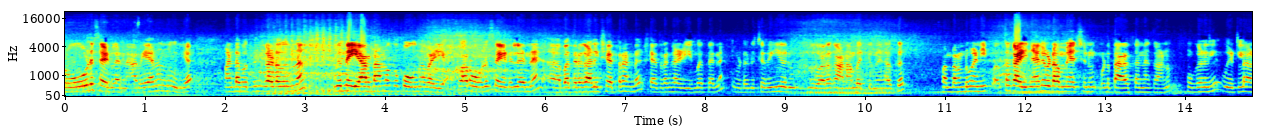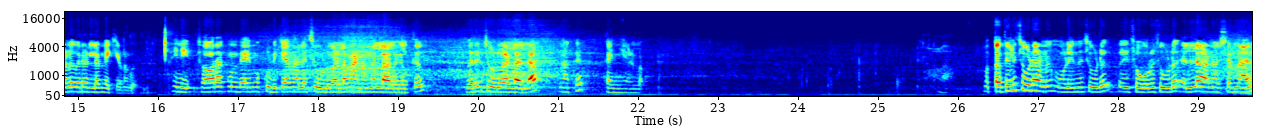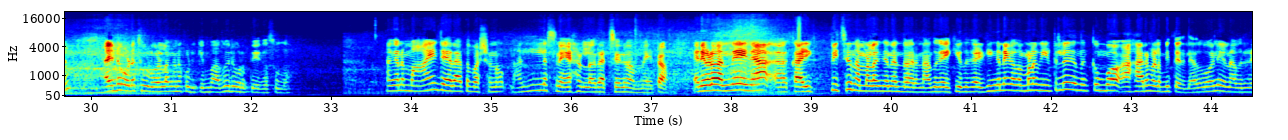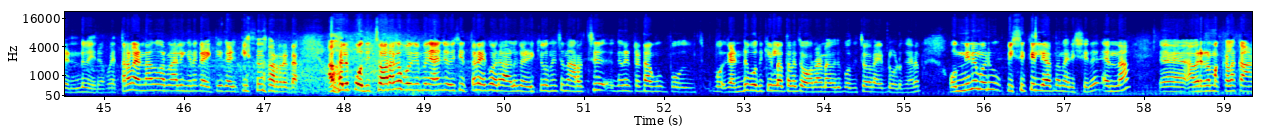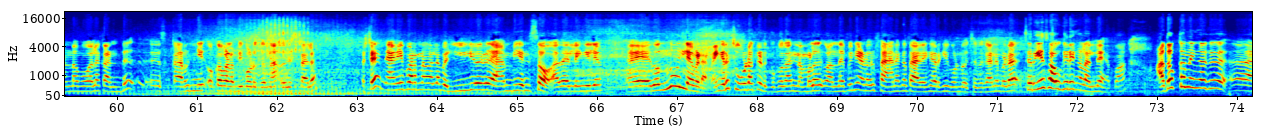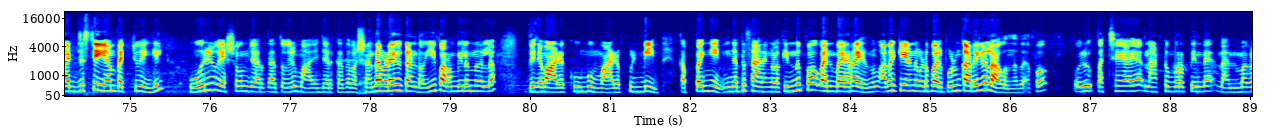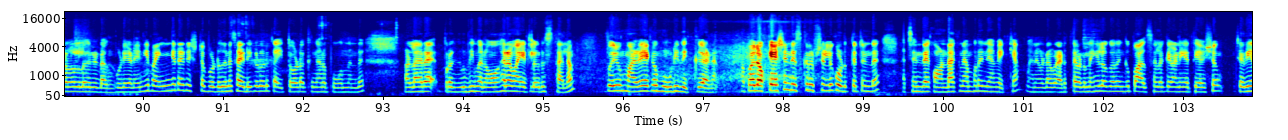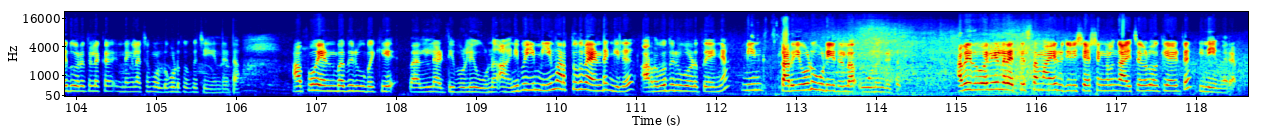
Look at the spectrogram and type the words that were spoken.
റോഡ് സൈഡിൽ തന്നെ. അറിയാനൊന്നുമില്ല. മണ്ഡപത്തിന് കടവുന്ന് ഇത് നെയ്യാർ ഡാമൊക്കെ പോകുന്ന വഴിയാണ് അപ്പോൾ ആ റോഡ് സൈഡിൽ തന്നെ ഭദ്രകാളി ക്ഷേത്രമുണ്ട്. ക്ഷേത്രം കഴിയുമ്പോൾ തന്നെ ഇവിടെ ഒരു ചെറിയൊരു ഇതുപോലെ കാണാൻ പറ്റും നിങ്ങൾക്ക്. പന്ത്രണ്ട് മണി ഒക്കെ കഴിഞ്ഞാൽ ഇവിടെ അമ്മയും അച്ഛനും ഇവിടെ താഴെ തന്നെ കാണും. മുകളിൽ വീട്ടിലാണ് ഇവരെല്ലാം വെക്കണത്. ഇനി ചോറൊക്കെ ഉണ്ടായുമ്പോൾ കുടിക്കാൻ നല്ല ചൂടുവെള്ളം വേണമെന്നുള്ള ആളുകൾക്ക് വെറും ചൂടുവെള്ളമല്ല നമുക്ക് കഞ്ഞിവെള്ളം. മൊത്തത്തിൽ ചൂടാണ്. മുകളിൽ നിന്ന് ചൂട് ചോറ് ചൂട് എല്ലാം ആണ്. പക്ഷെ എന്നാലും അതിന്റെ കൂടെ ചൂടുവെള്ളം അങ്ങനെ കുടിക്കുമ്പോൾ അതൊരു പ്രത്യേക സുഖം. അങ്ങനെ മായം ചേരാത്ത ഭക്ഷണവും നല്ല സ്നേഹമുള്ള ഒരു അച്ഛനും അമ്മയും കേട്ടോ. ഇവിടെ വന്നു കഴിഞ്ഞാൽ കഴിപ്പിച്ച് നമ്മളിങ്ങനെ എന്താ പറയുക അത് കഴിക്കും ഇത് കഴിക്കും ഇങ്ങനെയൊക്കെ നമ്മളെ വീട്ടിൽ നിൽക്കുമ്പോൾ ആഹാരം വിളമ്പി തരില്ല? അതുപോലെയാണ് അവർ രണ്ടുപേരും. അപ്പോൾ എത്ര വേണ്ടാന്ന് പറഞ്ഞാൽ ഇങ്ങനെ കഴിക്കുക കഴിക്കുക എന്ന് പറഞ്ഞിട്ട്. അതുപോലെ പൊതിച്ചോറൊക്കെ പൊതിയുമ്പോൾ ഞാൻ ചോദിച്ചു ഇത്രയൊക്കെ ഒരാൾ കഴിക്കുമോ എന്ന് വെച്ചാൽ നിറച്ച് ഇങ്ങനെ ഇട്ടിട്ട് രണ്ട് പൊതിക്കുള്ള അത്ര ചോറാണ് അവർ പൊതിച്ചോറായിട്ട് കൊടുക്കുക കാരണം ഒന്നിനും ഒരു പിശുക്കില്ലാത്ത മനുഷ്യർ. എന്നാൽ അവരുടെ മക്കളെ കാണുന്ന പോലെ കണ്ട് കറിഞ്ഞ് ഒക്കെ വിളമ്പി കൊടുക്കുന്ന ഒരു സ്ഥലം പക്ഷെ ഞാൻ ഈ പറഞ്ഞ പോലെ വലിയൊരു ആംബിയൻസോ അതല്ലെങ്കിൽ ഇതൊന്നുമില്ല ഇവിടെ. ഭയങ്കര ചൂടൊക്കെ എടുക്കും. ഇപ്പോൾ നമ്മൾ വന്ന പിന്നെയാണ് ഒരു ഫാനൊക്കെ താഴേക്ക് ഇറക്കി കൊണ്ടുവച്ചത് കാരണം ഇവിടെ ചെറിയ സൗകര്യങ്ങളല്ലേ? അപ്പം അതൊക്കെ നിങ്ങൾക്ക് അഡ്ജസ്റ്റ് ചെയ്യാൻ പറ്റുമെങ്കിൽ ഒരു വിഷവും ചേർക്കാത്ത ഒരു മായം ചേർക്കാത്ത ഭക്ഷണം. എന്താ അവിടെയൊക്കെ കണ്ടോ? ഈ പറമ്പിൽ നിന്നുള്ള പിന്നെ വാഴക്കൂമ്പും വാഴപ്പിണ്ടിയും കപ്പങ്ങയും ഇങ്ങനത്തെ സാധനങ്ങളൊക്കെ ഇന്നിപ്പോൾ വൻപയറായിരുന്നു. അതൊക്കെയാണ് ഇവിടെ പലപ്പോഴും കറികളാവുന്നത്. അപ്പോൾ ഒരു പച്ചയായ നാട്ടുമ്പുറത്തിന്റെ നന്മകളുള്ള ഒരു ഇടം കൂടിയാണ്. എനിക്ക് ഭയങ്കരമായിട്ട് ഇഷ്ടപ്പെട്ടു. ഇതിന്റെ സൈഡിൽ കൂടെ ഒരു കൈത്തോടൊക്കെ ഇങ്ങനെ പോകുന്നുണ്ട്. വളരെ പ്രകൃതി മനോഹരമായിട്ടുള്ള ഒരു സ്ഥലം. ഇപ്പോൾ ഒരു മഴയൊക്കെ മൂടി നിൽക്കുകയാണ്. അപ്പോൾ ലൊക്കേഷൻ ഡിസ്ക്രിപ്ഷനിൽ കൊടുത്തിട്ടുണ്ട്. അച്ഛന്റെ കോൺടാക്ട് നമ്പർ ഞാൻ വെക്കാം. അങ്ങനെ ഇവിടെ അടുത്ത് എവിടെന്നെങ്കിലുമൊക്കെ നിങ്ങൾക്ക് പാഴ്സലൊക്കെ വേണമെങ്കിൽ അത്യാവശ്യം ചെറിയ ദൂരത്തിലൊക്കെ ഉണ്ടെങ്കിൽ അച്ഛൻ കൊണ്ടു കൊടുക്കുകയൊക്കെ ചെയ്യുന്നുണ്ട് കേട്ടോ. അപ്പോൾ എൺപത് രൂപയ്ക്ക് നല്ല അടിപൊളി ഊണ്. ആ ഇനിയിപ്പോൾ ഈ മീൻ വറുത്തത് വേണ്ടെങ്കിൽ അറുപത് രൂപ കൊടുത്തു കഴിഞ്ഞാൽ മീൻ കറിയോട് കൂടിയിട്ടുള്ള ഊണും കിട്ടും. അപ്പോൾ ഇതുപോലെയുള്ള വ്യത്യസ്തമായ രുചിവിശേഷങ്ങളും കാഴ്ചകളും ഒക്കെ ആയിട്ട് ഇനിയും വരാം.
